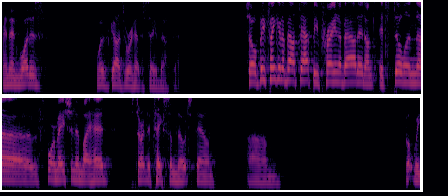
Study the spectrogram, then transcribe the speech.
And then what is what does God's word have to say about that? So be thinking about that, be praying about it. I'm, it's still in uh, formation in my head, starting to take some notes down. Um, but we,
